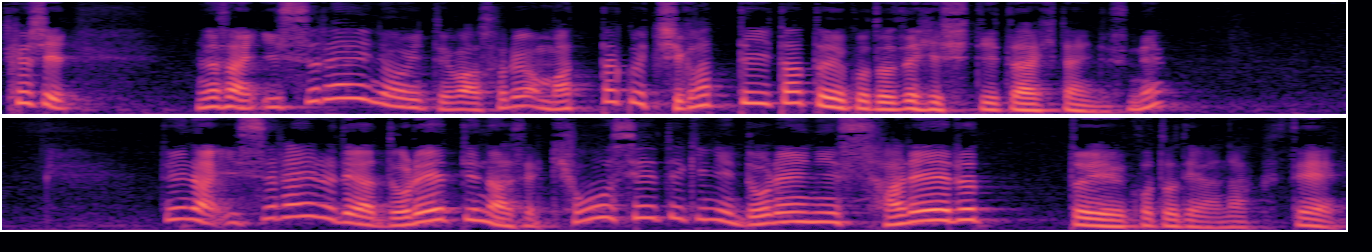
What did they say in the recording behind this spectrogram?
しかし、皆さん、イスラエルにおいては、それは全く違っていたということをぜひ知っていただきたいんですね。というのは、イスラエルでは奴隷っていうのはですね、強制的に奴隷にされるということではなくて、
